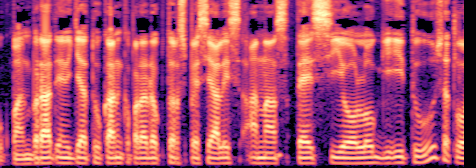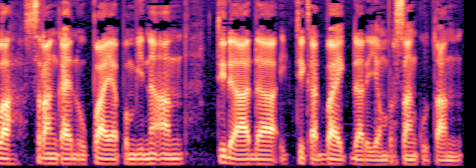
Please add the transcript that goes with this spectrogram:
Hukuman berat yang dijatuhkan kepada dokter spesialis anestesiologi itu setelah serangkaian upaya pembinaan tidak ada iktikat baik dari yang bersangkutan.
